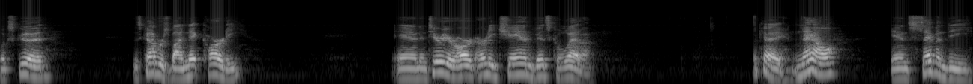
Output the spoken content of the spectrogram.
Looks good. This cover's by Nick Cardy and interior art Ernie Chan, Vince Colletta. Okay, now in 72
